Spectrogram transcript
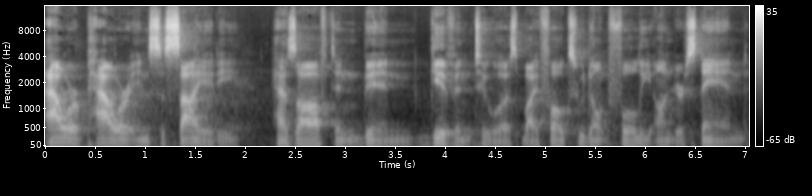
our power in society has often been given to us by folks who don't fully understand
